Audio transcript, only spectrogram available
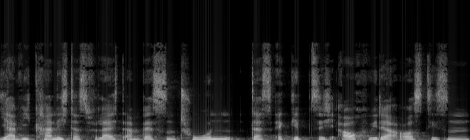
ja, wie kann ich das vielleicht am besten tun? Das ergibt sich auch wieder aus diesen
